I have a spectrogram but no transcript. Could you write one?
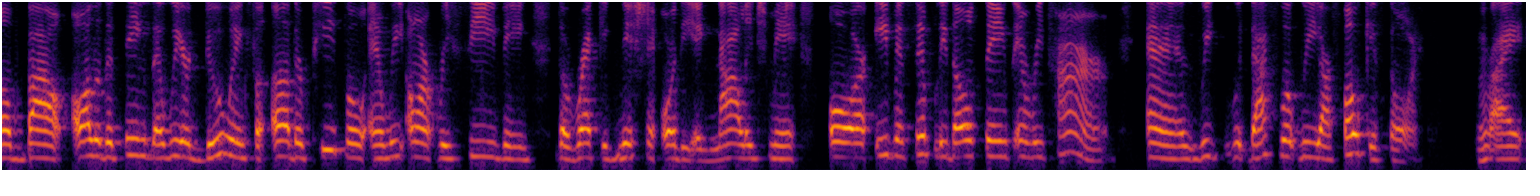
about all of the things that we are doing for other people and we aren't receiving the recognition or the acknowledgement or even simply those things in return. And we that's what we are focused on right?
